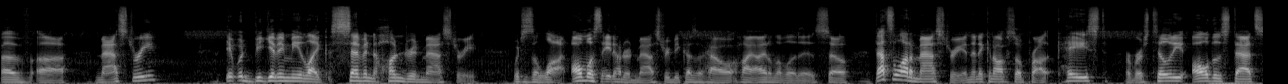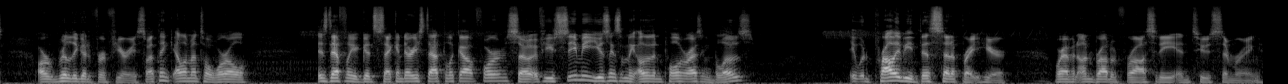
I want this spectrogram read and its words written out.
of uh, Mastery, it would be giving me like 700 Mastery, which is a lot, almost 800 Mastery because of how high item level it is. So that's a lot of Mastery, and then it can also proc Haste or Versatility. All those stats are really good for Fury. So I think Elemental Whirl is definitely a good secondary stat to look out for. So if you see me using something other than Pulverizing Blows, it would probably be this setup right here, where I have an Unbridled Ferocity and two Simmering.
